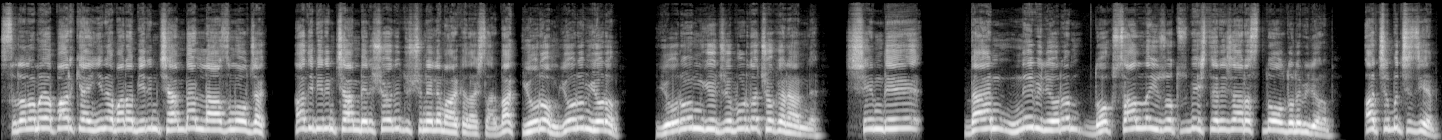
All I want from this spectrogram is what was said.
Sıralama yaparken yine bana birim çember lazım olacak. Hadi birim çemberi şöyle düşünelim arkadaşlar. Bak yorum, yorum, yorum. Yorum gücü burada çok önemli. Şimdi ben ne biliyorum? 90 ile 135 derece arasında olduğunu biliyorum. Açımı çizeyim.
